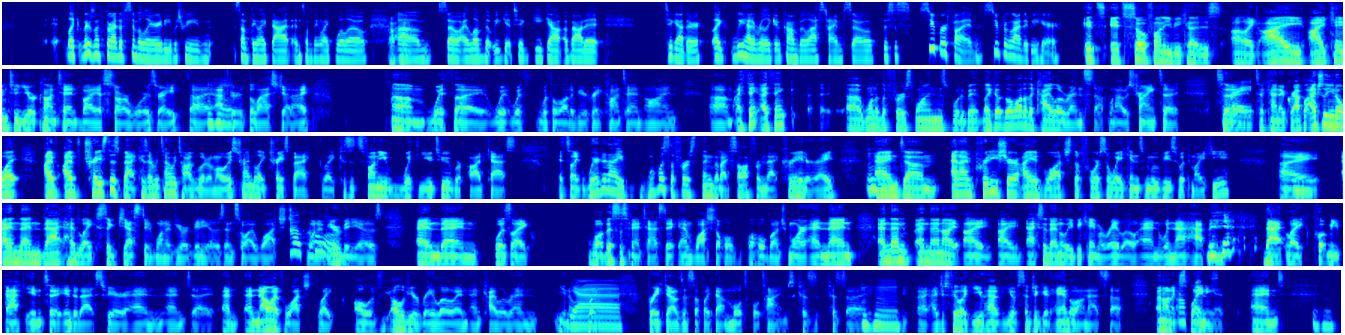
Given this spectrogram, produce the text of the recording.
eh, like there's a thread of similarity between something like that and something like Willow. uh-huh. Um, so I love that we get to geek out about it together. Like we had a really good combo last time, so this is super fun. Super glad to be here. It's it's so funny because uh, like i i came to your content via star wars right uh Mhm. after the last jedi um with uh with with with a lot of your great content on um i think i think uh one of the first ones would have been like a, a lot of the kylo ren stuff when i was trying to to Right. to kind of grapple actually you know what i've i've traced this back because every time we talk about it i'm always trying to like trace back like because it's funny with youtube or podcasts it's like where did i what was the first thing that i saw from that creator right Mhm. and um and i'm pretty sure i had watched the force awakens movies with mikey i Mhm. and then that had like suggested one of your videos and so i watched Oh, one of your videos and then was like well this is fantastic and watched a whole a whole bunch more and then and then and then i i i accidentally became a reylo and when that happened that like put me back into into that sphere and and uh, and and now I've watched like all of all of your Reylo and and Kylo Ren you know like breakdowns and stuff like that multiple times because because uh, Mhm. I, I just feel like you have you have such a good handle on that stuff and on explaining Oh, it and Mhm.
